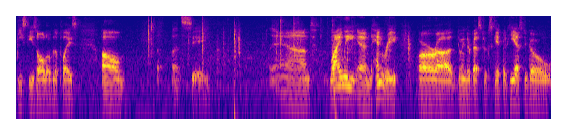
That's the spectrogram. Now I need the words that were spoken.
beasties all over the place. Um, let's see, and Riley and Henry are doing their best to escape, but he has to go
